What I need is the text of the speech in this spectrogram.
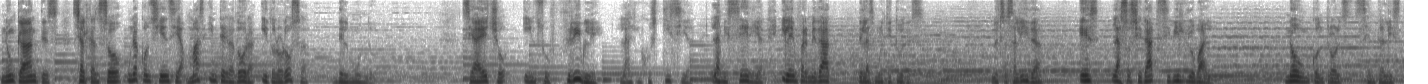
Nunca antes se alcanzó una conciencia más integradora y dolorosa del mundo. Se ha hecho insufrible la injusticia, la miseria y la enfermedad de las multitudes. Nuestra salida es la sociedad civil global, no un control centralista.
